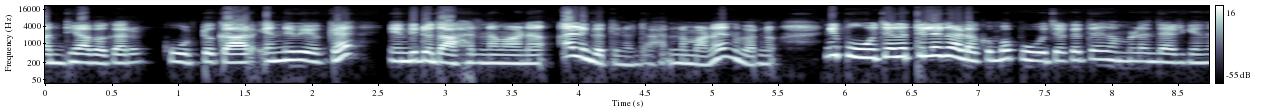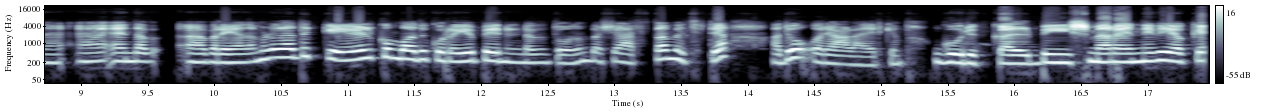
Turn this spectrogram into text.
അധ്യാപകർ കൂട്ടുകാർ എന്നിവയൊക്കെ എന്തിനുദാഹരണമാണ്? അലിംഗത്തിന് ഉദാഹരണമാണ് എന്ന് പറഞ്ഞു. ഇനി പൂജകത്തിൽ കടക്കുമ്പോൾ പൂജകത്തെ നമ്മൾ എന്തായിരിക്കുന്നത് എന്താ പറയുക പറയാ? നമ്മൾ അത് കേൾക്കുമ്പോൾ അത് കുറേ പേരുണ്ടെന്ന് തോന്നും. പക്ഷെ അർത്ഥം വെച്ചിട്ട് അത് ഒരാളായിരിക്കും. ഗുരുക്കൾ ഭീഷ്മർ എന്നിവയൊക്കെ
